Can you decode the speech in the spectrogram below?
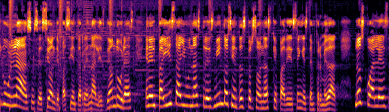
Según la Asociación de Pacientes Renales de Honduras, en el país hay unas 3.200 personas que padecen esta enfermedad, los cuales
